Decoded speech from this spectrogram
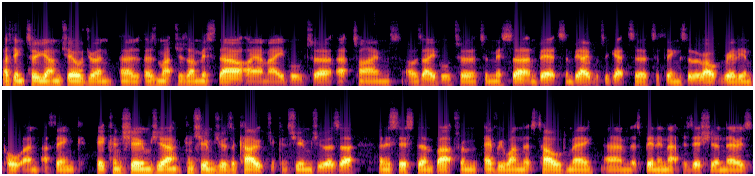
I think two young children, uh, as much as I missed out, I am able to, at times, I was able to to miss certain bits and be able to get to, to things that were really important. I think it consumes you, consumes you as a coach, it consumes you as a an assistant, but from everyone that's told me um, that's been in that position, there is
